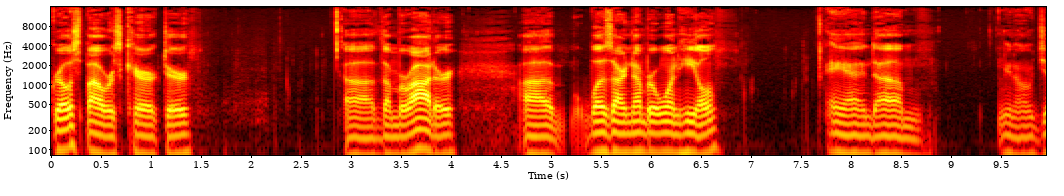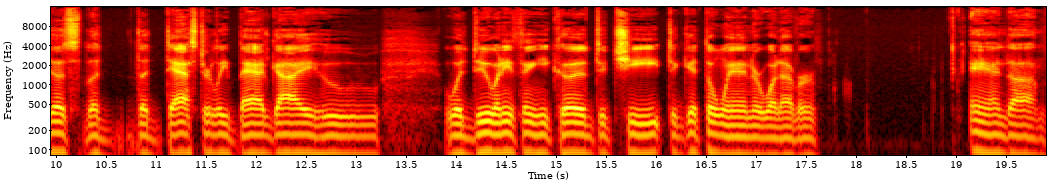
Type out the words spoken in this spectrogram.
Grossbauer's character, uh, the Marauder, uh, was our number one heel and um, you know, just the the dastardly bad guy who would do anything he could to cheat to get the win or whatever. And um,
